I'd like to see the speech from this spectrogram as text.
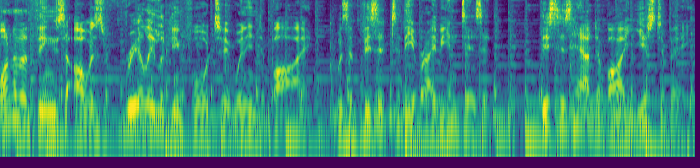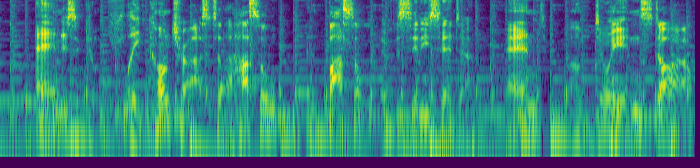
One of the things I was really looking forward to when in Dubai was a visit to the Arabian Desert. This is how Dubai used to be and is a complete contrast to the hustle and bustle of the city centre. And I'm doing it in style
